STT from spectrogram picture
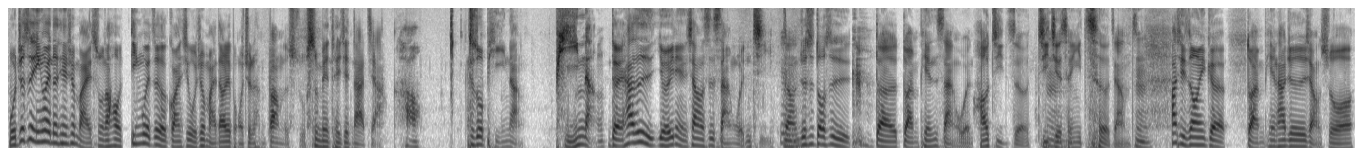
我就是因为那天去买书，然后因为这个关系，我就买到一本我觉得很棒的书，顺便推荐大家。好。就做皮囊，皮囊，对，它是有一点像是散文集，这样、嗯、就是都是的短篇散文，好几则集结成一册这样子。嗯嗯、它其中一个短篇，它就是讲说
